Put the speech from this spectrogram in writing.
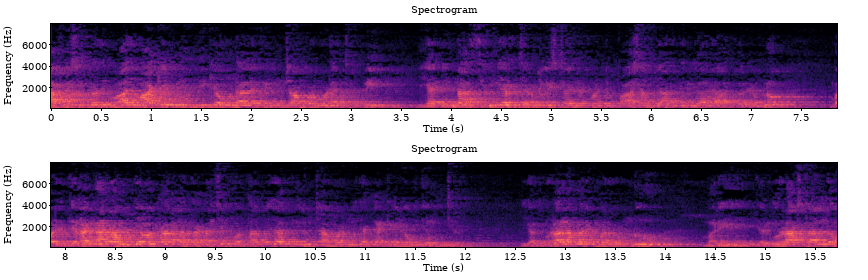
ఆఫీస్ ఉంటుంది. మాది మాకే మీకే ఉండాలి ఫిలిం ఛాంబర్ కూడా అని చెప్పి ఇక నిన్న సీనియర్ జర్నలిస్ట్ అయినటువంటి పాషం యాదగిరి గారి ఆధ్వర్యంలో మరి తెలంగాణ ఉద్యమకారులంతా కలిసి మొత్తం మీద ఫిలిం ఛాంబర్ మీద గట్టిగానే ఉద్యమించారు. ఇక దూరాల మరి మరి రెండు మరి తెలుగు రాష్ట్రాల్లో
